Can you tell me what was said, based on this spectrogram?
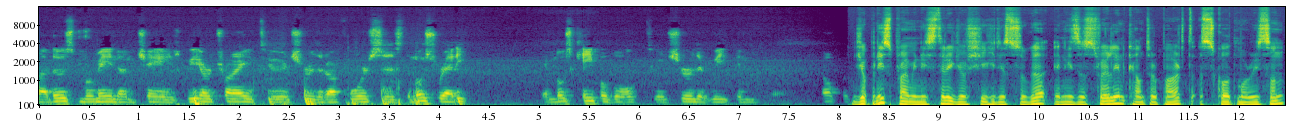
uh, those remain unchanged. We are trying to ensure that our force is the most ready and most capable to ensure that we can Japanese Prime Minister Yoshihide Suga and his Australian counterpart Scott Morrison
